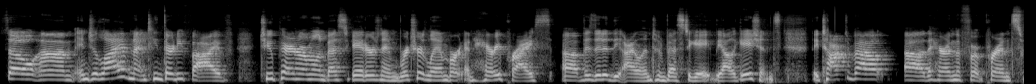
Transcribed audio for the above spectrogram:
so um, in July of 1935, two paranormal investigators named Richard Lambert and Harry Price uh, visited the island to investigate the allegations. They talked about uh, the hair and the footprints.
